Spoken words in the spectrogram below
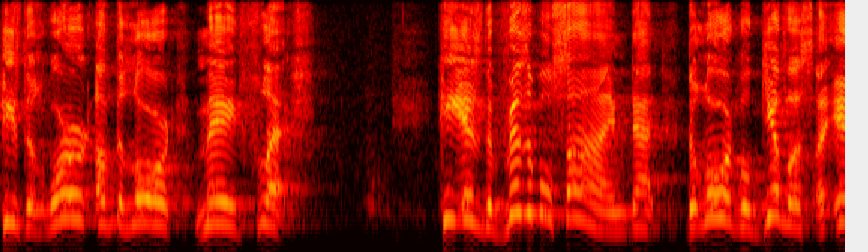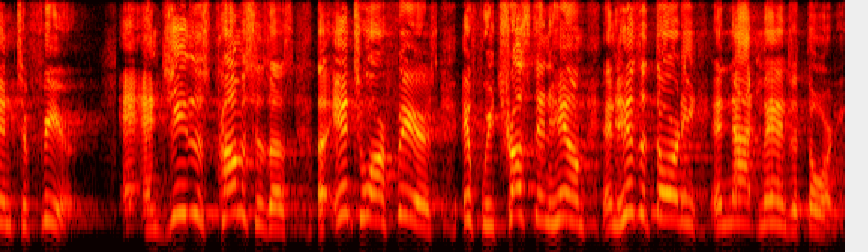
He's the word of the Lord made flesh. He is the visible sign that the Lord will give us an end to fear. And Jesus promises us an end to our fears if we trust in Him and His authority and not man's authority.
